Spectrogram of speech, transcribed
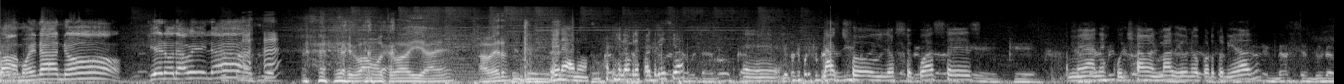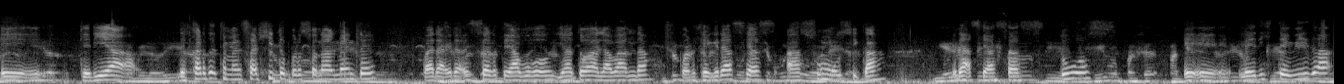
Vamos, enano. Quiero la vela. Vamos todavía, ¿eh? A ver. Enano, mi nombre es Patricia. Eh, Nacho y los secuaces me han escuchado en más de una oportunidad. Eh, quería dejarte este mensajito personalmente para agradecerte a vos y a toda la banda, porque gracias a su música, gracias a tu voz, eh, le diste vida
